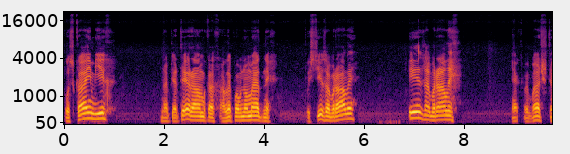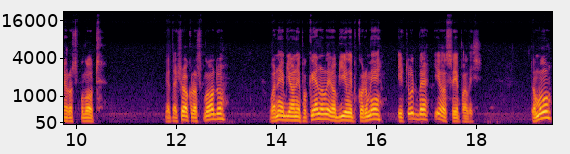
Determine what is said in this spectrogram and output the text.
Пускаємо їх на п'яти рамках, але повномедних. Пусті забрали і забрали, як ви бачите, розплод. П'ятачок розплоду. Вони б його не покинули, об'їли б корми і тут би і осипались. Тому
